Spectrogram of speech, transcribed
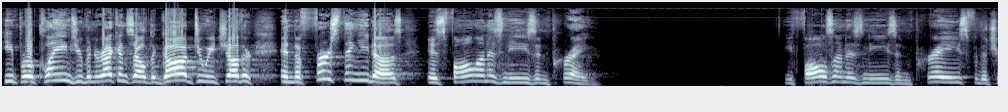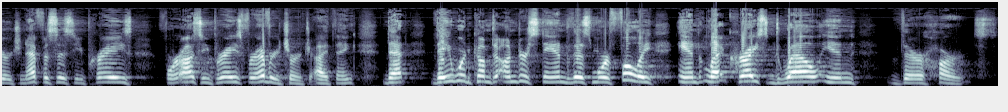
he proclaims you've been reconciled to God, to each other, and the first thing he does is fall on his knees and pray. He falls on his knees and prays for the church in Ephesus. He prays for us, he prays for every church, I think, that they would come to understand this more fully and let Christ dwell in their hearts.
